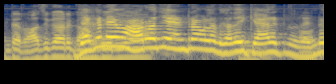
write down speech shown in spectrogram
అంటే రాజుగారు జగన్ ఏమో ఆ రోజే ఎంటర్ అవ్వలేదు కదా ఈ క్యారెక్టర్. రెండు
